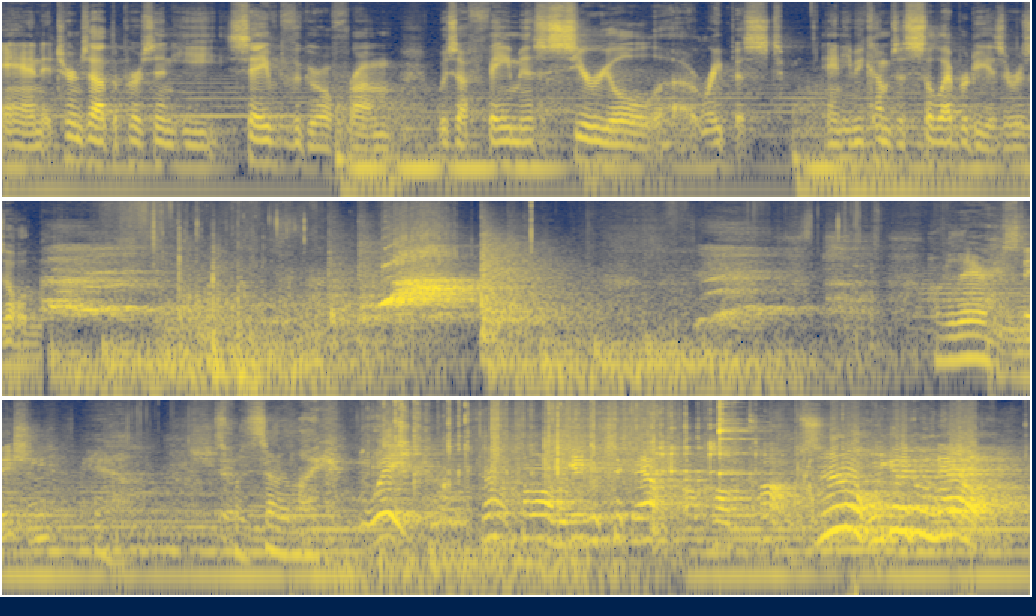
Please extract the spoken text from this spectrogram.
And it turns out the person he saved the girl from was a famous serial uh, rapist, and he becomes a celebrity as a result. Over there. Station? Yeah, that's what it sounded like. Wait! No, come on, we gotta go check it out. I'll call the cops. No, we gotta go now.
